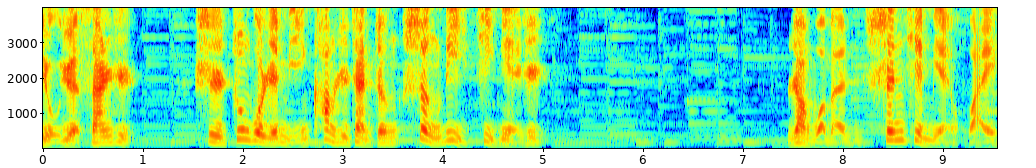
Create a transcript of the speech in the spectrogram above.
九月三日，是中国人民抗日战争胜利纪念日。让我们深切缅怀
